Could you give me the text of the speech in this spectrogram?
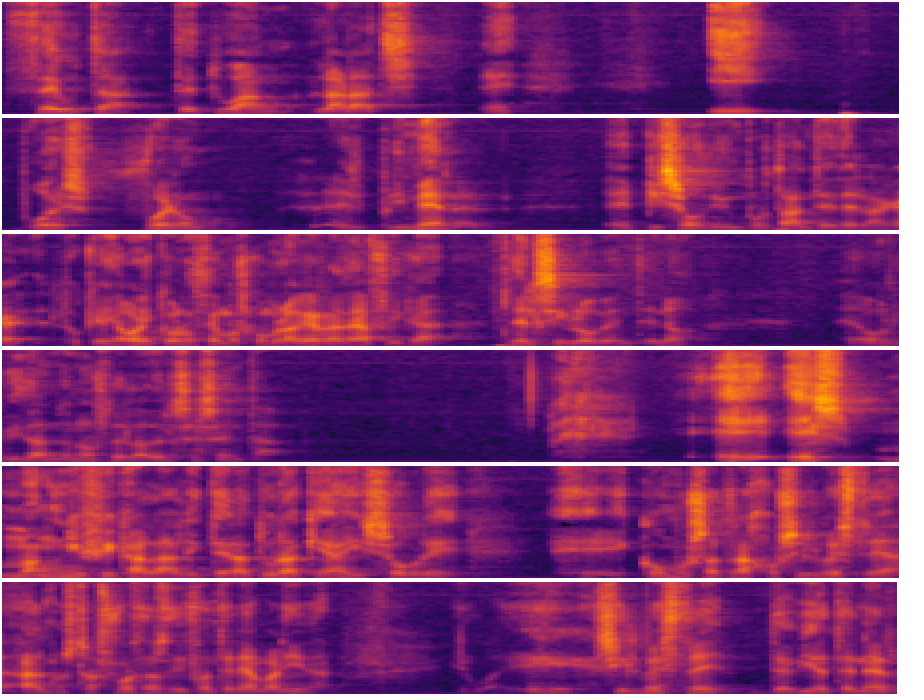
Ceuta, Tetuán, Larache. ¿eh? Y pues fueron el primer episodio importante de la, lo que hoy conocemos como la guerra de África del siglo XX, ¿no? eh, olvidándonos de la del 60. Eh, es magnífica la literatura que hay sobre eh, cómo se atrajo Silvestre a nuestras fuerzas de infantería marina. Silvestre debía tener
